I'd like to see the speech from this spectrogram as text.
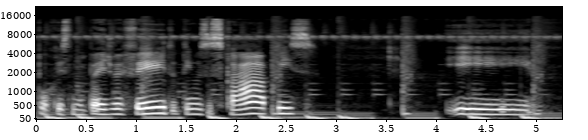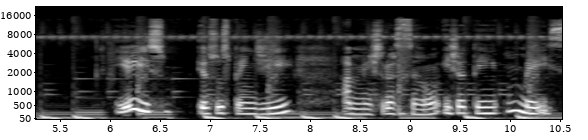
porque senão perde o efeito, tem os escapes. E, e é isso. Eu suspendi a menstruação e já tem um mês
